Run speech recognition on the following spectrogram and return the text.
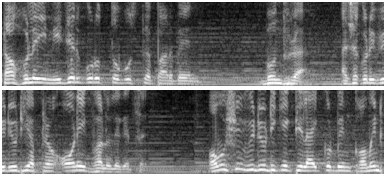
তাহলেই নিজের গুরুত্ব বুঝতে পারবেন। বন্ধুরা, আশা করি ভিডিওটি আপনার অনেক ভালো লেগেছে। অবশ্যই ভিডিওটিকে একটি লাইক করবেন কমেন্ট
